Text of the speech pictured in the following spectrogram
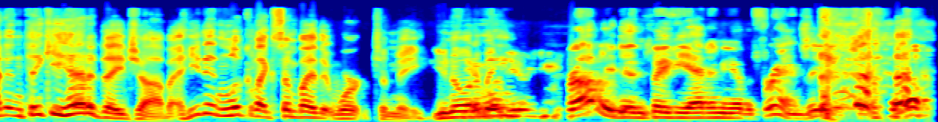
I didn't think he had a day job. He didn't look like somebody that worked to me. You know yeah, what I mean? Well, you, you, probably didn't think he had any other friends either. Well,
